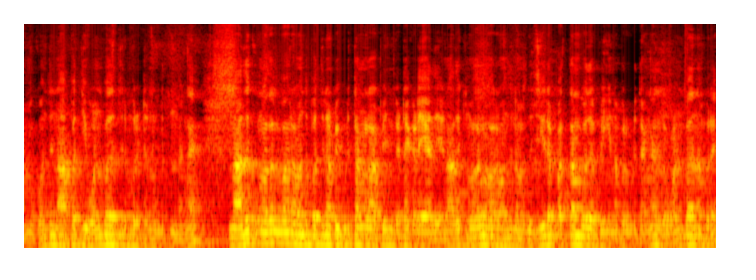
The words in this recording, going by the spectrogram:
நமக்கு வந்து நாற்பத்தி ஒன்பது திரும்ப ரிட்டர்ன் கொடுத்துருந்தாங்க. நான் அதுக்கு முதல் வாரம் வந்து பார்த்தீங்கன்னா அப்படி கொடுத்தாங்களா அப்படின்னு கேட்டால் கிடையாது. நான் அதுக்கு முதல் வாரம் வந்து நமக்கு ஜீரோ பத்தொம்போது அப்படிங்கிற நம்பர் கொடுத்தாங்க. அதில் ஒன்பது நம்பரை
